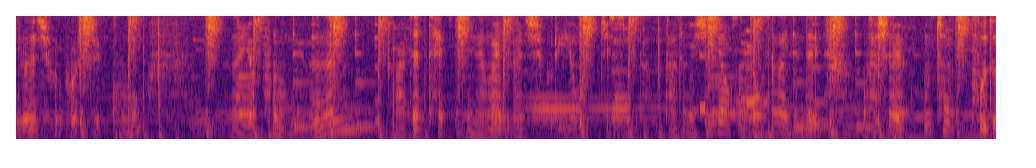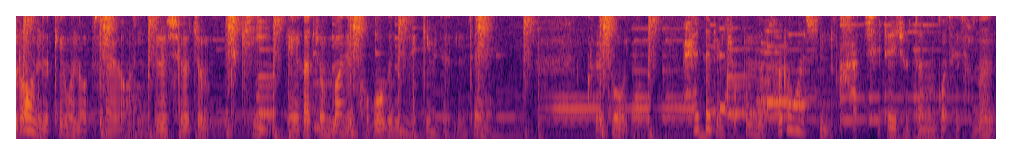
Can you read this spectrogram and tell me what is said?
이런 식으로 볼 수 있고 옆으로 넘기면은 알트 탭 기능을 이런 식으로 이용할 수도 있습니다. 나름 신경 썼다고 생각이 드는데 뭐 사실 엄청 부드러운 느낌은 없어요. 이런 식으로 좀 특히 얘가 좀 많이 버벅이는 느낌이 드는데 그래도 패드를 조금 더 활용할 수 있는 가치를 줬다는 것에서는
